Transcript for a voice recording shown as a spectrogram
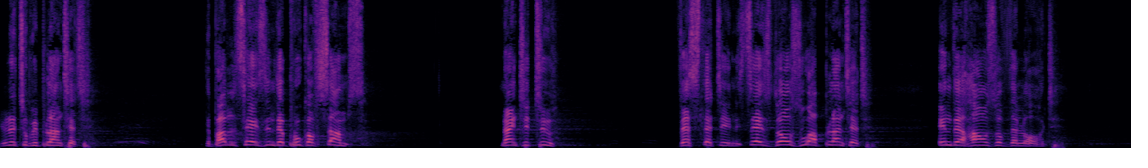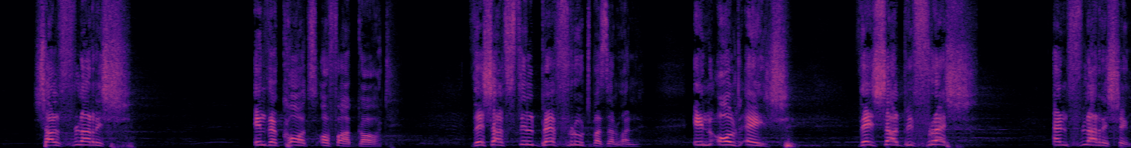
You need to be planted. The Bible says in the book of Psalms 92, verse 13, it says, Those who are planted in the house of the Lord shall flourish in the courts of our God. They shall still bear fruit, Bazalwan. In old age, they shall be fresh and flourishing.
